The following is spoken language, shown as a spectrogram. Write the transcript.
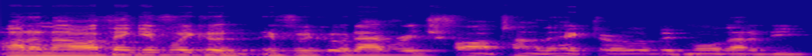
I don't know. I think if we could, if we could average five ton of the hectare a little bit more, that'd be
